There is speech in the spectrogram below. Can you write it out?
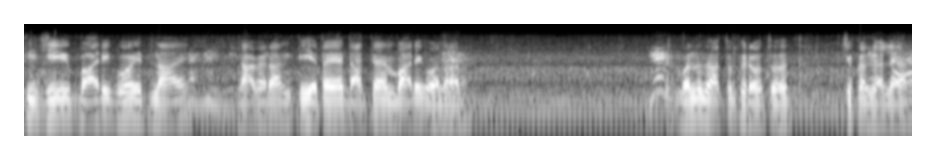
ती जी बारीक होत नाही नागरान ती आता या दात्याने बारीक होणार. म्हणून जातो फिरवतात चिखल झाल्यावर.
